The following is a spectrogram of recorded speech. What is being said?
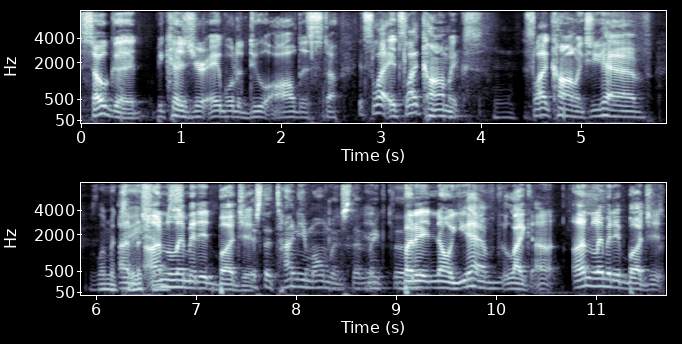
so good because you're able to do all this stuff. It's like it's like comics. It's like comics. You have an unlimited budget. It's the tiny moments that make the. But it, no, you have like an unlimited budget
